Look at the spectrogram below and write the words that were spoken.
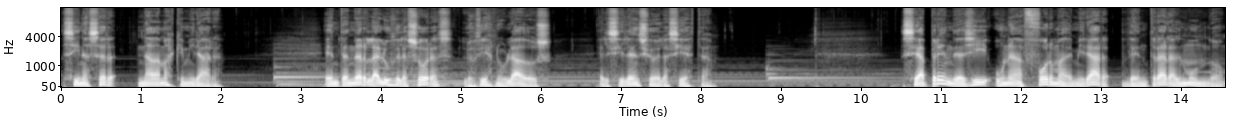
sin hacer nada más que mirar. Entender la luz de las horas, los días nublados, el silencio de la siesta. Se aprende allí una forma de mirar, de entrar al mundo,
